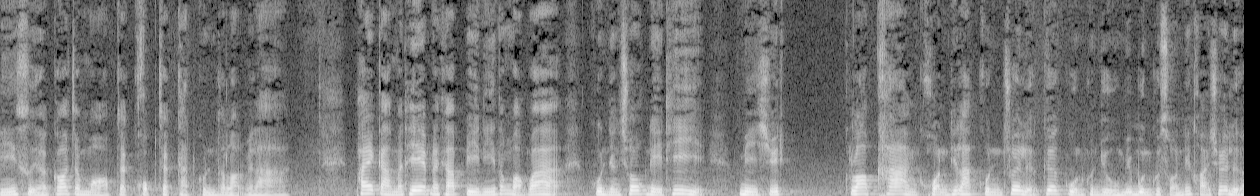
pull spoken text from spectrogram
นี้เสือก็จะหมอบจะขบจะกัดคุณตลอดเวลาไพ่การมาเทพนะครับ ปีนี้ต้องบอกว่าคุณยังโชคดีที่มีชีวิตรอบข้างคนที่รักคุณช่วยเหลือเกื้อกูลคุณอยู่มีบุญกุศลที่คอยช่วยเหลือ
